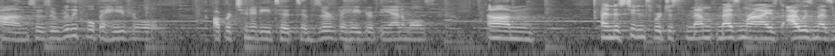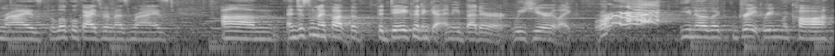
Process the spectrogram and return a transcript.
Um, so it was a really cool behavioral opportunity to, to observe behavior of the animals. Um, and the students were just mesmerized. I was mesmerized. The local guides were mesmerized. Um, and just when I thought the, the day couldn't get any better, we hear like, you know, the great green macaw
